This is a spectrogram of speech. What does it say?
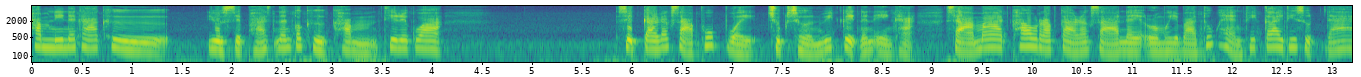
คำนี้นะคะคือ UCEP Plus นั่นก็คือคำที่เรียกว่า สิทธิการรักษาผู้ป่วยฉุกเฉินวิกฤตนั่นเองค่ะ สามารถเข้ารับการรักษาในโรงพยาบาลทุกแห่งที่ใกล้ที่สุดได้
